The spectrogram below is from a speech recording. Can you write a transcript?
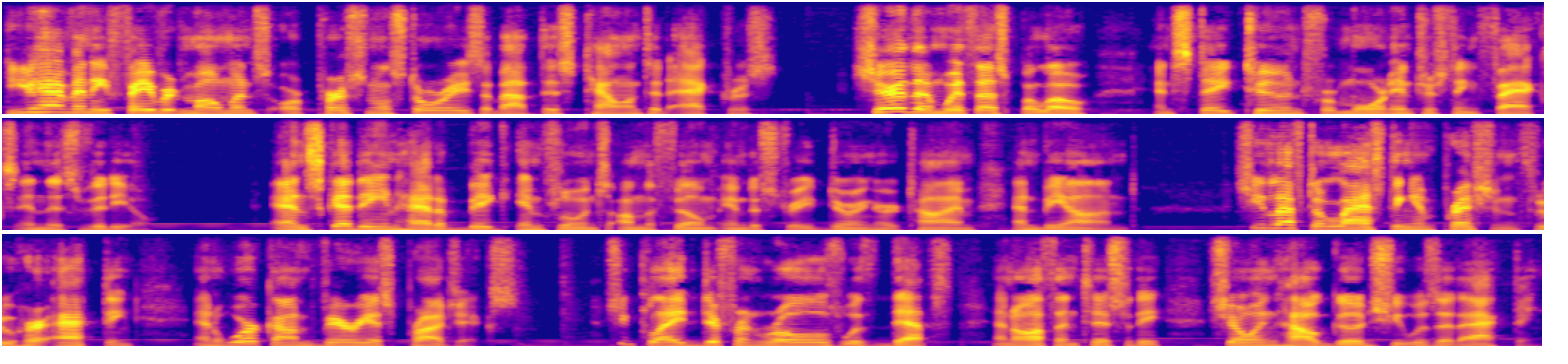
Do you have any favorite moments or personal stories about this talented actress? Share them with us below and stay tuned for more interesting facts in this video. Anne Schedeen had a big influence on the film industry during her time and beyond. She left a lasting impression through her acting and work on various projects. She played different roles with depth and authenticity, showing how good she was at acting.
